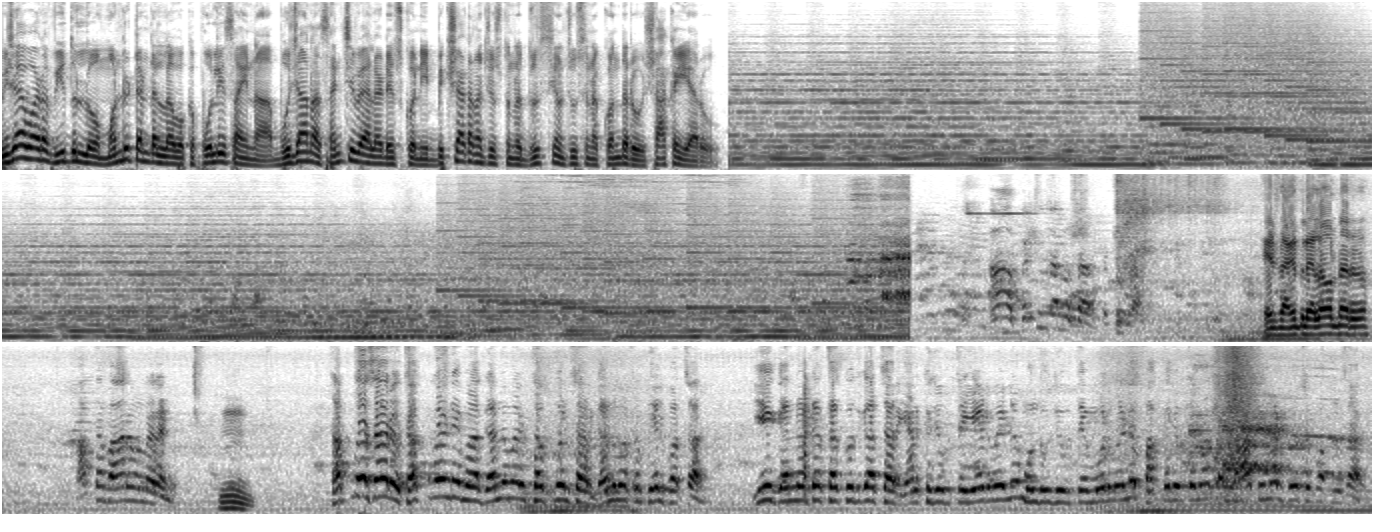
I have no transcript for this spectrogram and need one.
విజయవాడ వీధుల్లో మండుటెండల్లో ఒక పోలీస్ ఆయన భుజాన సంచి వేలాడేసుకొని భిక్షాటన చూస్తున్న దృశ్యం చూసిన కొందరు షాక్ అయ్యారు ఏంటి సంగతులు ఎలా ఉన్నారు? అంతా బాగానే ఉన్నారండి. తప్పుకో సార్ తప్పుకోండి మా గన్ను మరి తప్పుకోండి సార్. గన్ను మాత్రం పేలిపోదు సార్. ఈ గన్ను అంటే తక్కువది కాదు సార్. వెనక చూపితే ఏడు వేలు ముందుకు చూపితే మూడు వేలు పక్క చూపితే మాత్రం లాటి మాట సార్.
